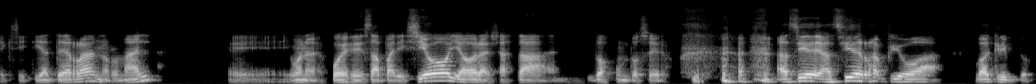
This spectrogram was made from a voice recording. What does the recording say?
existía Terra normal. eh, y bueno, después desapareció y ahora ya está en 2.0. Así de, así de rápido va, va cripto.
